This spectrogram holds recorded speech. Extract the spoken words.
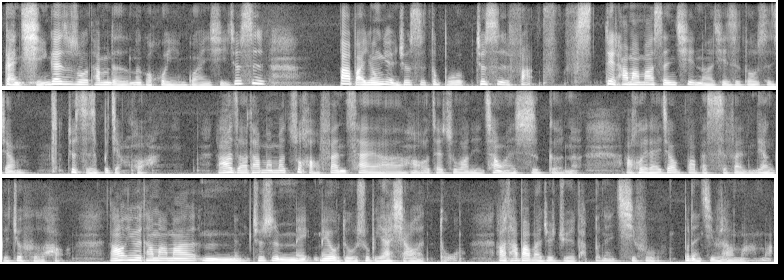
感情应该是说他们的那个婚姻关系，就是爸爸永远就是都不就是发对他妈妈生气呢，其实都是这样，就只是不讲话。然后只要他妈妈做好饭菜啊，然后在厨房里唱完诗歌呢，啊回来叫爸爸吃饭，两个就和好。然后因为他妈妈嗯就是没没有读书，比他小很多，然后他爸爸就觉得他不能欺负不能欺负他妈妈，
